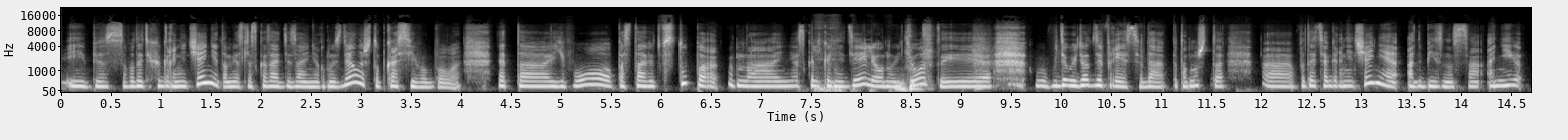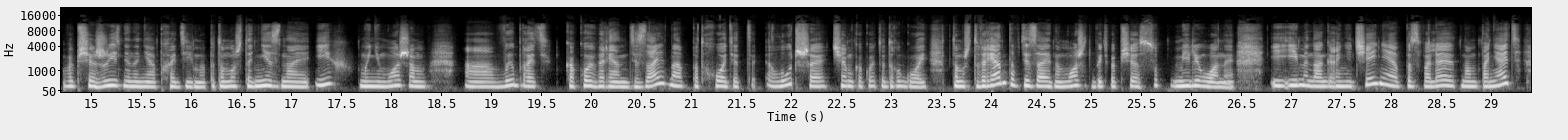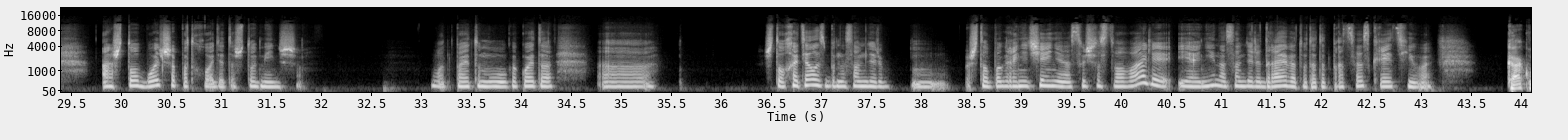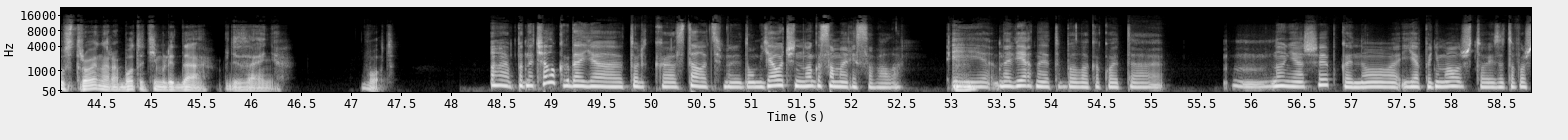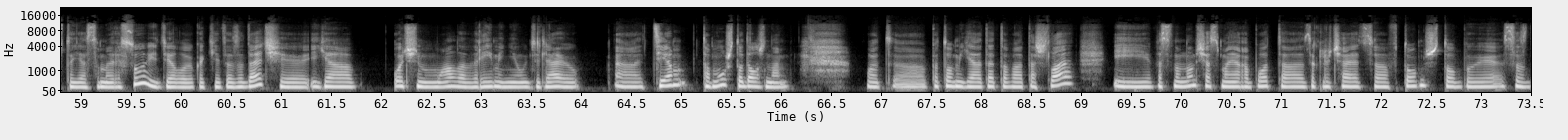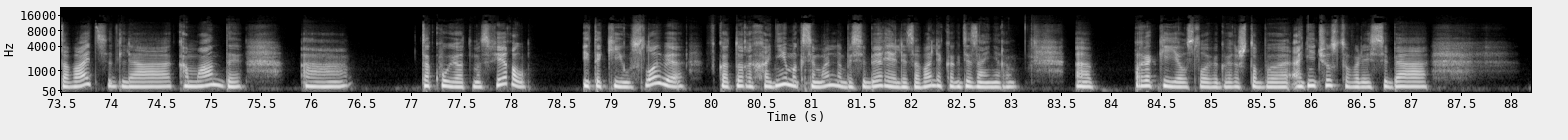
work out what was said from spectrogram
И без вот этих ограничений, там, если сказать дизайнеру, ну сделай, чтобы красиво было, это его поставит в ступор на несколько недель, он уйдет и уйдет в депрессию, да, потому что вот эти ограничения от бизнеса, они вообще жизненно необходимы, потому что не зная их, мы не можем а, выбрать, какой вариант дизайна подходит лучше, чем какой-то другой, потому что вариантов дизайна может быть вообще миллионы, и именно ограничения позволяют нам понять, а что больше подходит, а что меньше. Вот, поэтому какой-то э, что хотелось бы, на самом деле, чтобы ограничения существовали, и они, на самом деле, драйвят вот этот процесс креатива. Как устроена работа тимлида в дизайне? Вот. А, Поначалу, когда я только стала тем лидом, я очень много сама рисовала. И, наверное, это было какой-то, ну, не ошибкой, но я понимала, что из-за того, что я сама рисую и делаю какие-то задачи, я очень мало времени уделяю а, тем, тому, что должна. Вот. а, Потом я от этого отошла, и в основном сейчас моя работа заключается в том, чтобы создавать для команды а, такую атмосферу и такие условия, в которых они максимально бы себя реализовали как дизайнеры. А, Про какие условия говорю? Чтобы они чувствовали себя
